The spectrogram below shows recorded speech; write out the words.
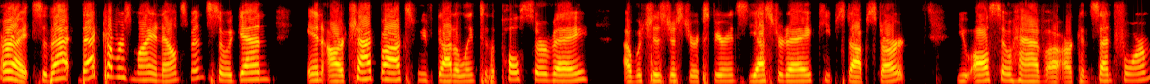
All right, so that, that covers my announcements. So again, in our chat box, we've got a link to the Pulse survey, uh, which is just your experience yesterday, keep, stop, start. You also have uh, our consent form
